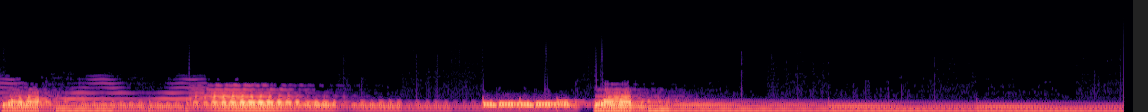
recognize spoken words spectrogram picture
Thank you.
